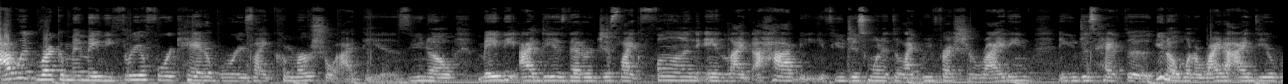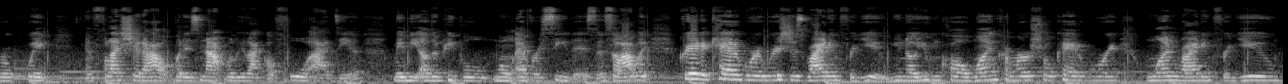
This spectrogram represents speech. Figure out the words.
I would recommend maybe three or four categories like commercial ideas, you know, maybe ideas that are just like fun and like a hobby. If you just wanted to like refresh your writing and you just have to, you know, want to write an idea real quick and flesh it out, but it's not really like a full idea. Maybe other people won't ever see this. And so I would create a category where it's just writing for you. You know, you can call one commercial category, one writing for you,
